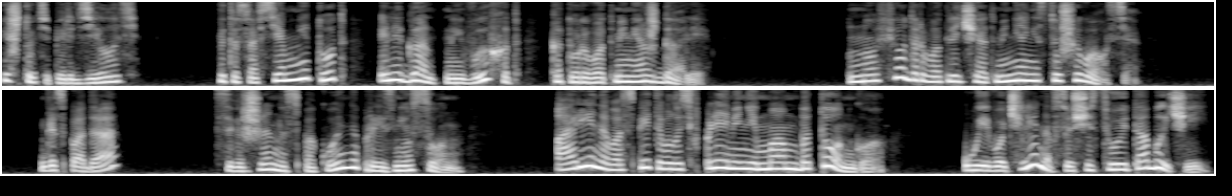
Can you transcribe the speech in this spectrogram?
И что теперь делать? Это совсем не тот элегантный выход, которого от меня ждали. Но Федор, в отличие от меня, не стушевался. «Господа?» — совершенно спокойно произнес он. «Арина воспитывалась в племени Мамба-Тонго. У его членов существует обычай.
